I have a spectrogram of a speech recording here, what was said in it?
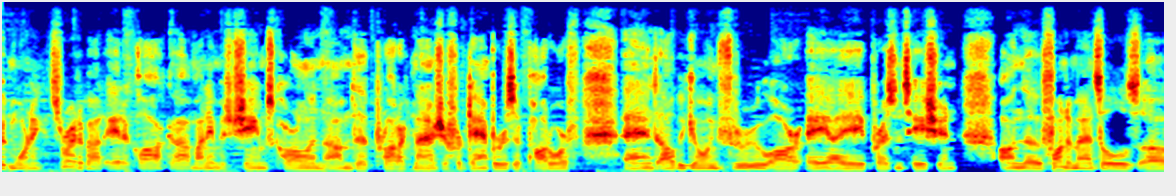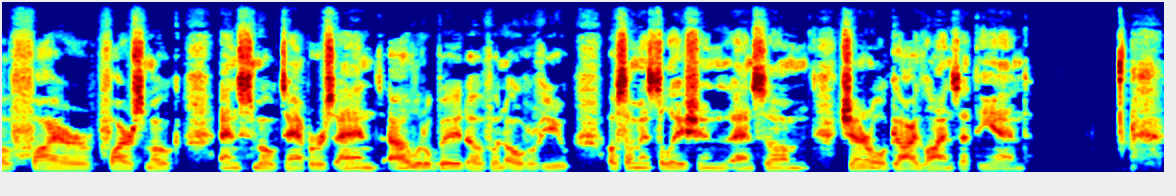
Good morning. It's right about 8 o'clock. Uh, my name is James Carlin. I'm the product manager for dampers at Pottorff, and I'll be going through our AIA presentation on the fundamentals of fire, fire smoke, and smoke dampers, and a little bit of an overview of some installation and some general guidelines at the end.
